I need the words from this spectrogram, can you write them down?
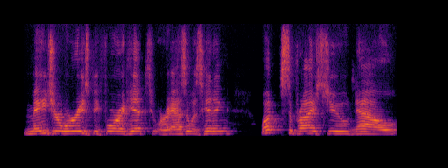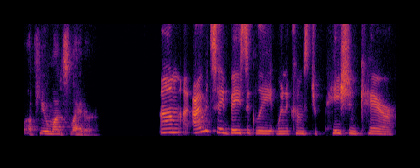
major worries before it hit or as it was hitting. What surprised you now a few months later? Um, I would say basically when it comes to patient care,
